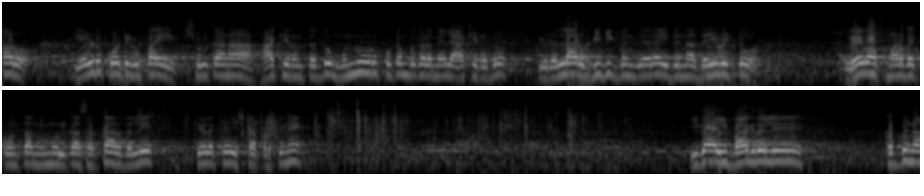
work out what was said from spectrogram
ಸುಮಾರು ಎರಡು ಕೋಟಿ ರೂಪಾಯಿ ಶುಲ್ಕನ ಹಾಕಿರೋಂಥದ್ದು ಮುನ್ನೂರು ಕುಟುಂಬಗಳ ಮೇಲೆ ಹಾಕಿರೋದು. ಇವರೆಲ್ಲರೂ ಬೀದಿಗೆ ಬಂದಿದ್ದಾರೆ. ಇದನ್ನ ದಯವಿಟ್ಟು ವೇವ್ ಆಫ್ ಮಾಡಬೇಕು ಅಂತ ನಿಮ್ಮ ಮೂಲಕ ಸರ್ಕಾರದಲ್ಲಿ ಕೇಳಕ್ಕೆ ಇಷ್ಟಪಡ್ತೀನಿ. ಈಗ ಈ ಭಾಗದಲ್ಲಿ ಕಬ್ಬಿನ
